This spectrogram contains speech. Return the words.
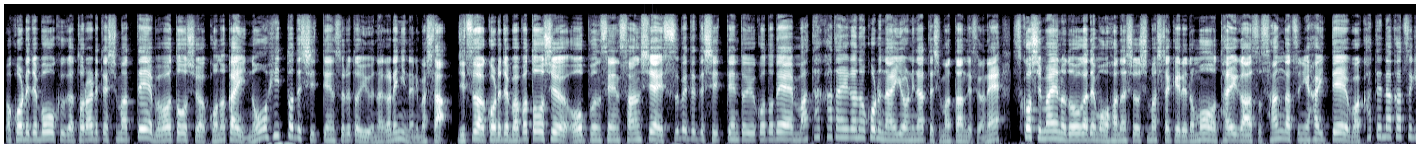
まあ、これでボークが取られてしまって、馬場投手はこの回ノーヒットで失点するという流れになりました。実はこれで馬場投手、オープン戦3試合全てで失点ということで、また課題が残る内容になってしまったんですよね。少し前の動画でもお話をしましたけれども、タイガース3月に入って若手中継ぎ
